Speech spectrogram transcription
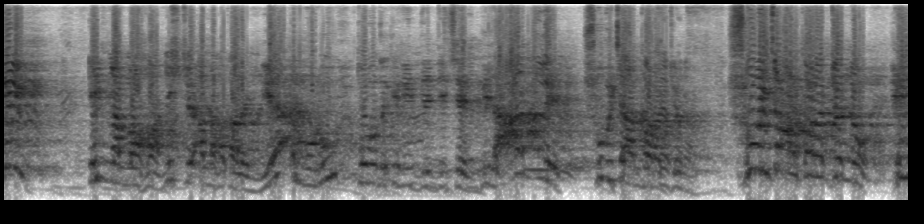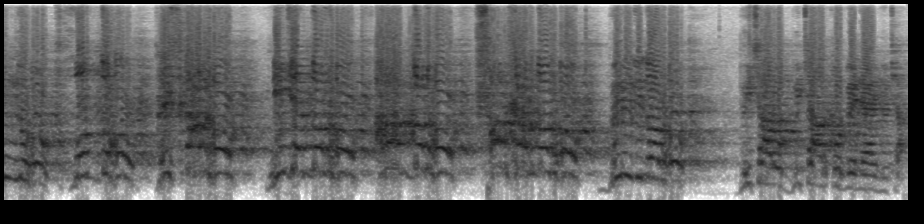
কি? ইন্নাল্লাহ নিশ্চয় আল্লাহ তাআলা ইয়া'মুরু, তোমাদেরকে নির্দেশ দিচ্ছেন বিল আদলে সুবিচার করার জন্য। সুবিচার করার জন্য হিন্দু হোক, বৌদ্ধ হোক, খ্রিস্টান হোক, নিজের দল হোক আমার দল হোক, সরকার দল হোক, বিরোধী দল হোক, বিচারক বিচার করবে, ন্যায় বিচার।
